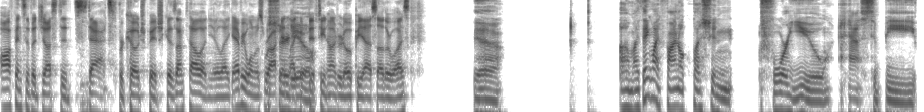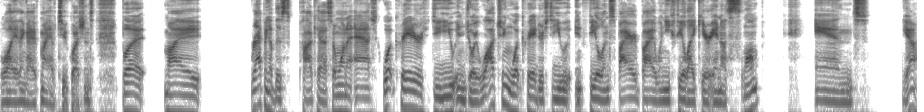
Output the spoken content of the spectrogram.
offensive adjusted stats for coach pitch because I'm telling you, like everyone was rocking Sure like do. a 1500 OPS otherwise. Yeah. Um, I think my final question for you has to be well, I think I might have two questions, but my wrapping up this podcast, I want to ask what creators do you enjoy watching? What creators do you feel inspired by when you feel like you're in a slump? And yeah,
